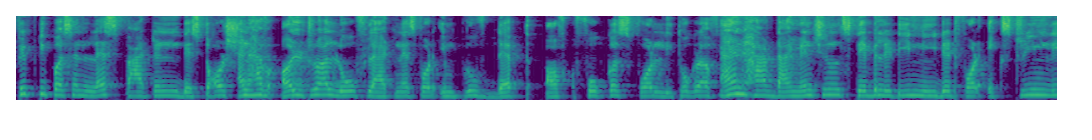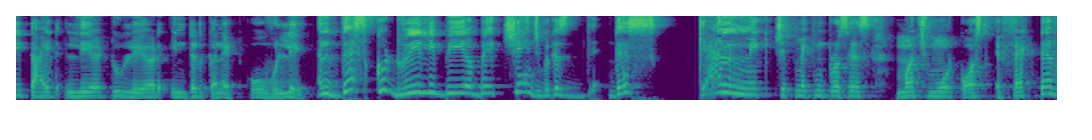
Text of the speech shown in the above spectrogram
50% less pattern distortion, and have ultra low flatness for improved depth of focus for lithography and have dimensional stability needed for extremely tight layer to layer interconnect overlay. And this could really be a big change because th this can make chip making process much more cost effective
